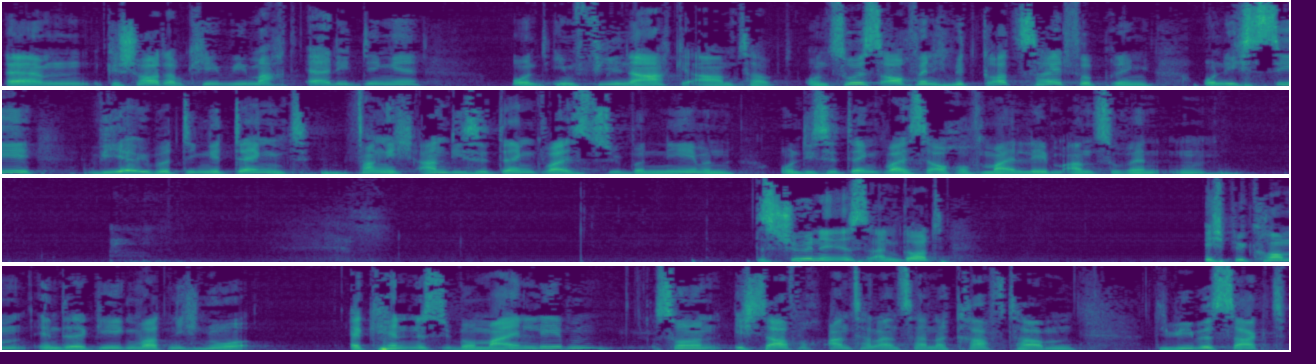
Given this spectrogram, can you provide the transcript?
ähm, geschaut habe, okay, wie macht er die Dinge und ihm viel nachgeahmt habe. Und so ist auch, wenn ich mit Gott Zeit verbringe und ich sehe, wie er über Dinge denkt, fange ich an, diese Denkweise zu übernehmen und diese Denkweise auch auf mein Leben anzuwenden. Das Schöne ist an Gott, ich bekomme in der Gegenwart nicht nur Erkenntnis über mein Leben, sondern ich darf auch Anteil an seiner Kraft haben. Die Bibel sagt,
